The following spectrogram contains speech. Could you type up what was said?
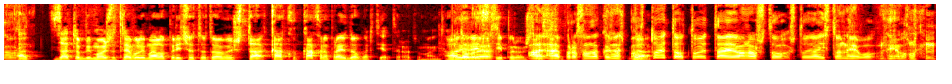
a zato bi možda trebali malo pričati o tome šta, kako, kako napraviti dobar tijetar od. Ali Dobro, reci ti prvo što Aj, prvo samo da kažem, pa to je to, to je taj ono što, što ja isto ne, vo, ne volim,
